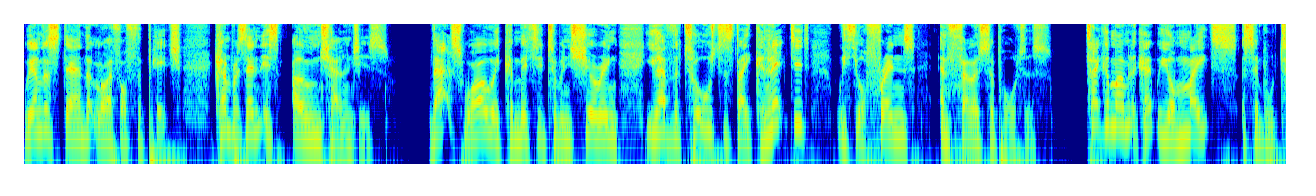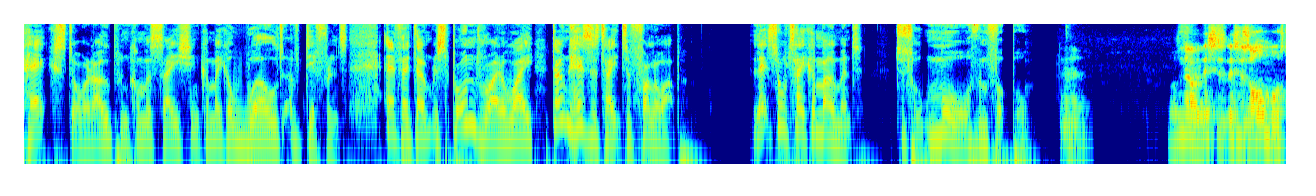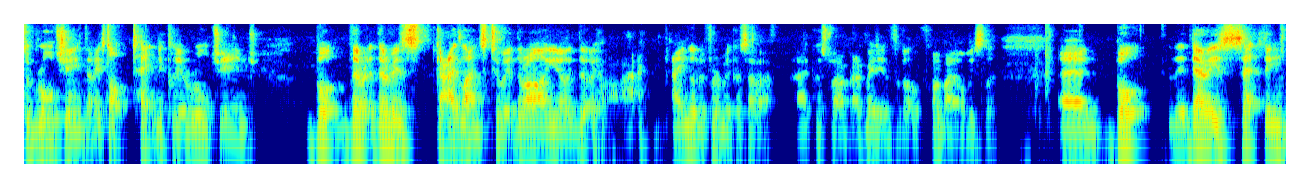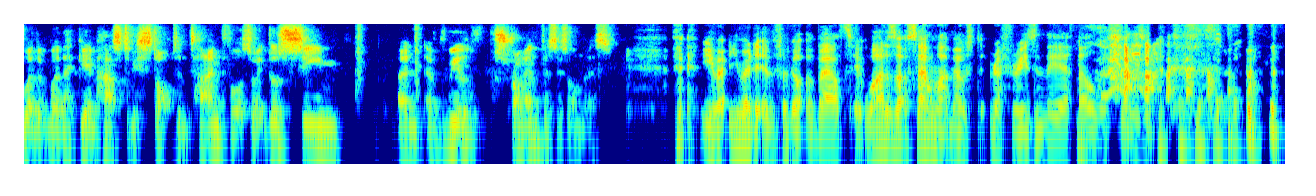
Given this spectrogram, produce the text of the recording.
we understand that life off the pitch can present its own challenges. That's why we're committed to ensuring you have the tools to stay connected with your friends and fellow supporters. Take a moment to connect with your mates. A simple text or an open conversation can make a world of difference. And if they don't respond right away, don't hesitate to follow up. Let's all take a moment to talk more than football. Yeah. no, this is this is almost a rule change, and it's not technically a rule change, but there there is guidelines to it. There are, you know, the, I, I ain't got it in front of me because I because I, I read it and forgot, forgot about it, obviously. Um, but there is set things where the, where the game has to be stopped and timed for. So it does seem an, a real strong emphasis on this. you, re- you read it and forgot about it. Why does that sound like most referees in the EFL this season?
